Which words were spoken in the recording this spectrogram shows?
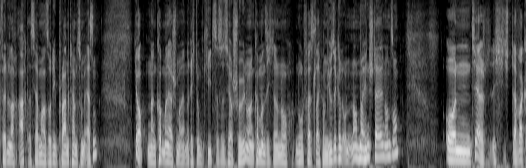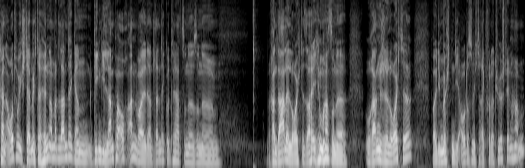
Viertel nach acht ist ja mal so die Primetime zum Essen. Ja, und dann kommt man ja schon mal in Richtung Kiez, das ist ja schön. Und dann kann man sich dann noch notfalls gleich beim Musical unten noch mal hinstellen und so. Und ja, ich, da war kein Auto, ich stelle mich da hin am Atlantik, dann ging die Lampe auch an, weil der Atlantik Hotel hat so eine, so eine Randale-Leuchte, sage ich immer, so eine orange Leuchte, weil die möchten die Autos nicht direkt vor der Tür stehen haben.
